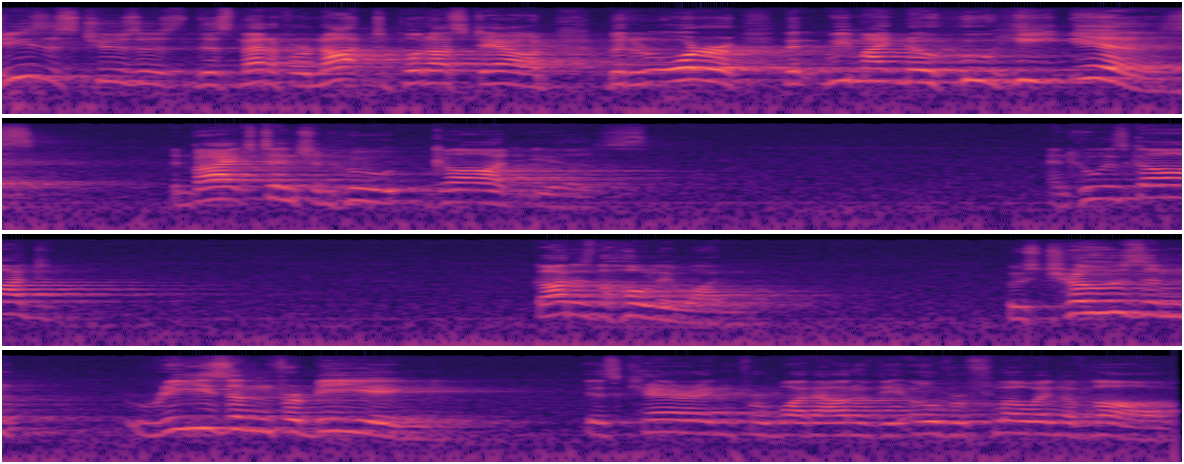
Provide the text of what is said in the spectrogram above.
Jesus chooses this metaphor not to put us down, but in order that we might know who he is, and by extension, who God is. And who is God? God is the Holy One whose chosen reason for being is caring for what out of the overflowing of love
